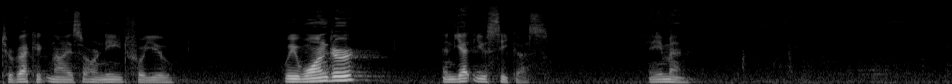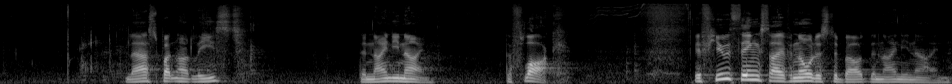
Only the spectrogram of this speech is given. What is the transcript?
to recognize our need for you. We wander, and yet you seek us. Amen. Last but not least, the 99, the flock. A few things I've noticed about the 99.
